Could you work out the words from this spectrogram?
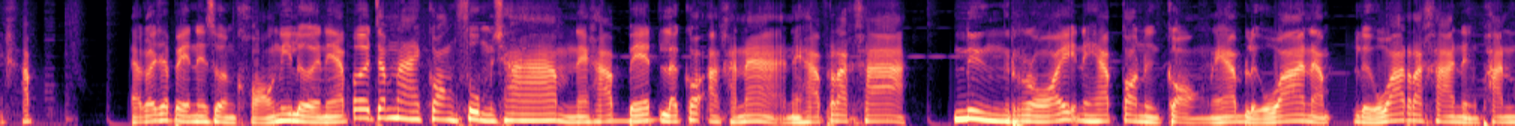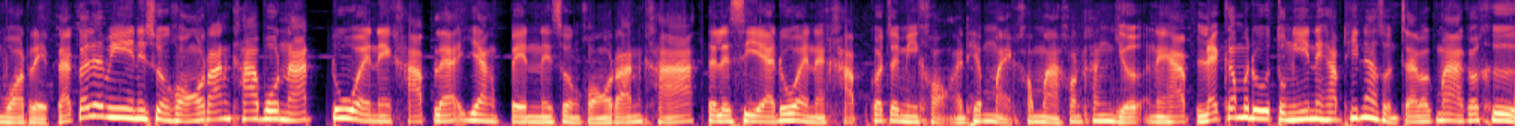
นะครับแล้วก็จะเป็นในส่วนของนี่เลยเนะครับเปิดจำหน่ายกล่องสุ่มชามนะครับเบสแล้วก็อาคาน่านะครับราคา 100นะครับต่อ1กล่องนะครับหรือว่านะหรือว่าราคา 1,000 วอลเล็ตแล้วก็จะมีในส่วนของร้านค้าโบนัสด้วยนะครับและยังเป็นในส่วนของร้านค้าเทเลเซียด้วยนะครับก็จะมีของไอเทมใหม่เข้ามาค่อนข้างเยอะนะครับและก็มาดูตรงนี้นะครับที่น่าสนใจมากๆก็คือ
